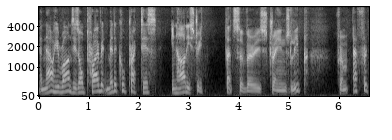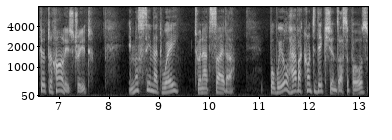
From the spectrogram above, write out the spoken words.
And now he runs his own private medical practice in Harley Street. That's a very strange leap. From Africa to Harley Street. It must seem that way to an outsider. But we all have our contradictions, I suppose,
